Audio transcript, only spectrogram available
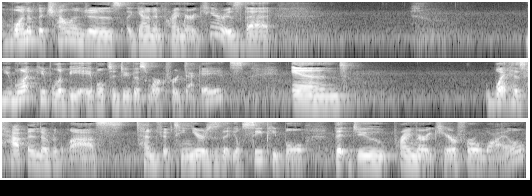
one of the challenges, again, in primary care is that you want people to be able to do this work for decades. And what has happened over the last 10, 15 years is that you'll see people that do primary care for a while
